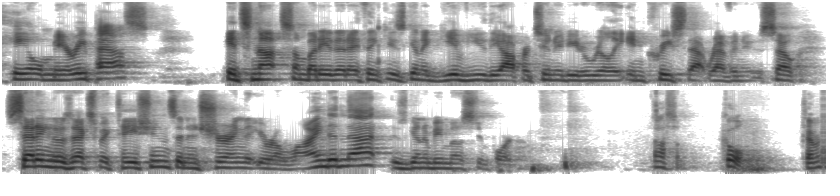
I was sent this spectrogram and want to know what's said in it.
Hail Mary pass, it's not somebody that I think is going to give you the opportunity to really increase that revenue. So setting those expectations and ensuring that you're aligned in that is going to be most important. Awesome. Cool. Timmer?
